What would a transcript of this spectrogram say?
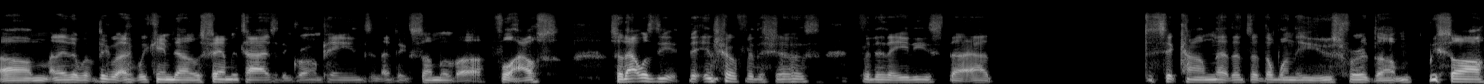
um, and I think we came down it was Family Ties, I think Growing Pains, and I think some of uh Full House. So that was the the intro for the shows for the eighties. The uh, the sitcom that that's the one they used for it. Um, we saw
